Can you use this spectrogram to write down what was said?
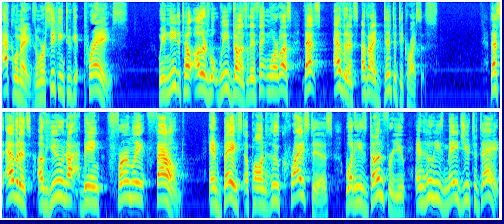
acclimates and we're seeking to get praise. We need to tell others what we've done so they think more of us. That's evidence of an identity crisis. That's evidence of you not being firmly found and based upon who Christ is what He's done for you, and who He's made you today.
